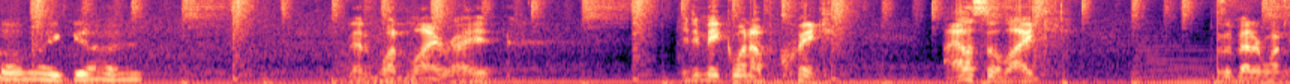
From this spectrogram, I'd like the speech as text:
Oh my god. Then one lie, right? Need to make one up quick. I also like. What's a better one?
